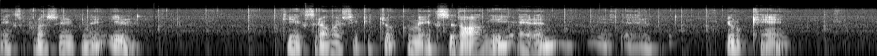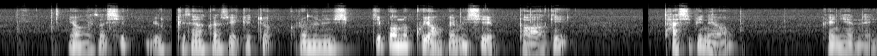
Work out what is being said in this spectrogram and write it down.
x 플러스 1분의 1 dx라고 할 수 있겠죠. 그러면 x 더하기 ln 이렇게 0에서 10 이렇게 생각할 수 있겠죠. 그러면 10 집어넣고 0 빼면 10 더하기 다 10이네요. 괜히 했네.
